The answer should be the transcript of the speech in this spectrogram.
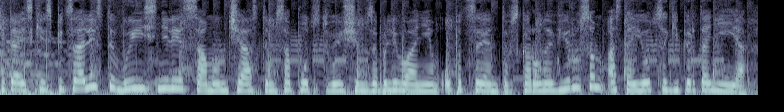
Китайские специалисты выяснили, самым частым сопутствующим заболеванием у пациентов с коронавирусом остается гипертония –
